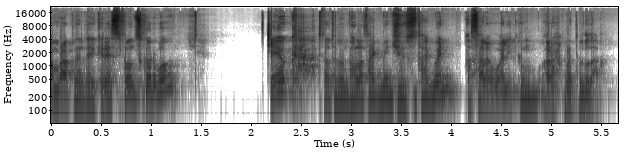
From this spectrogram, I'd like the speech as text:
আমরা আপনাদেরকে রেসপন্স করব। যাই হোক, ততক্ষণ ভালো থাকবেন, সুস্থ থাকবেন। আসসালামু আলাইকুম রহমতুল্লাহ।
